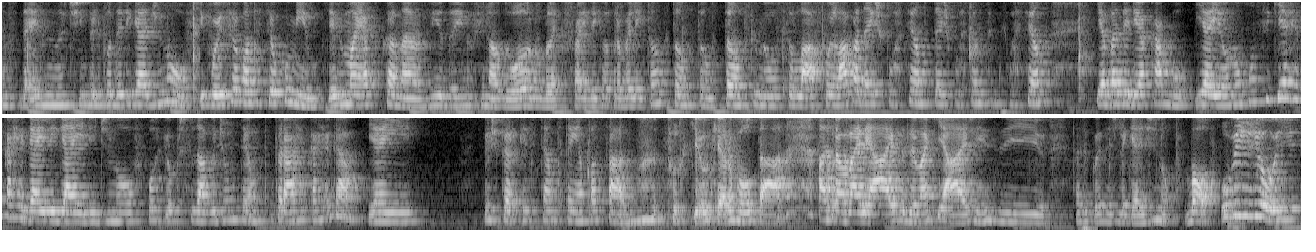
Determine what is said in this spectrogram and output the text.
Uns 10 minutinhos pra ele poder ligar de novo. E foi isso que aconteceu comigo. Teve uma época na vida aí no final do ano, Black Friday, que eu trabalhei tanto, tanto, tanto, tanto que o meu celular foi lá pra 10%, 10%, 5% e a bateria acabou. E aí eu não conseguia recarregar e ligar ele de novo porque eu precisava de um tempo para recarregar. E aí eu espero que esse tempo tenha passado, porque eu quero voltar a trabalhar e fazer maquiagens e fazer coisas legais de novo. Bom, o vídeo de hoje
